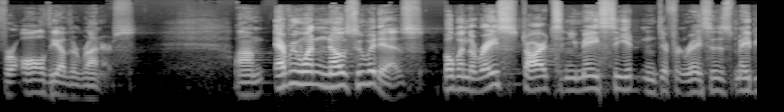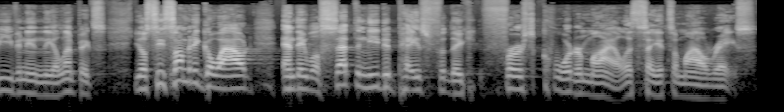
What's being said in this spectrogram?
for all the other runners. Um, everyone knows who it is, but when the race starts, and you may see it in different races, maybe even in the Olympics, you'll see somebody go out and they will set the needed pace for the first quarter mile. Let's say it's a mile race.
